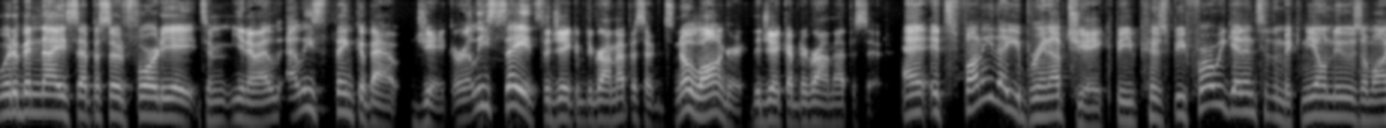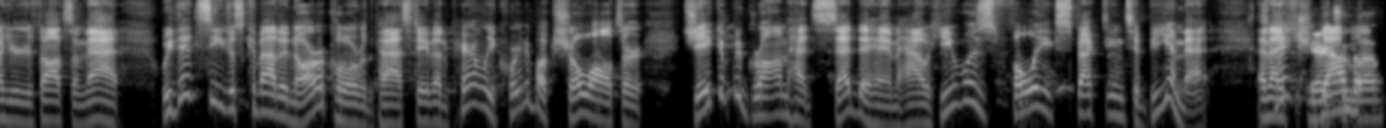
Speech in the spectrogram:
would have been nice episode 48 to you know at, at, least think about Jake or at least say it's the Jacob DeGrom episode. It's no longer the Jacob DeGrom episode. And it's funny that you bring up Jake because before we get into the McNeil news, I want to hear your thoughts on that. We did see just come out an article over the past day that apparently, according to Buck Showalter, Jacob DeGrom had said to him how he was fully expecting to be a Met. And I down the,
